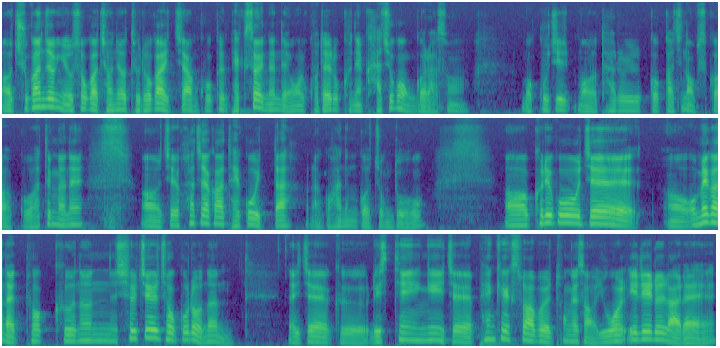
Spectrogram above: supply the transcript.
어, 주관적인 요소가 전혀 들어가 있지 않고 그 백서 있는 내용을 그대로 그냥 가지고 온 거라서 뭐 굳이 뭐 다룰 것까지는 없을 것 같고 하여튼간에 어 이제 화제가 되고 있다라고 하는 것 정도 어 그리고 이제 어 오메가 네트워크는 실질적으로는 이제 그 listing이 이제 팬케이크 스왑을 통해서 6월 1일 날에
